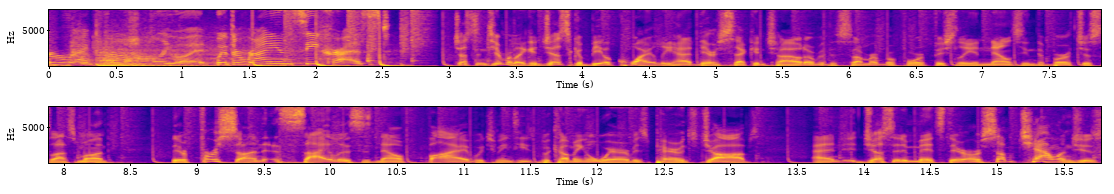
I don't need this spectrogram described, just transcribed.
Direct from Hollywood with Ryan Seacrest. Justin Timberlake and Jessica Biel quietly had their second child over the summer before officially announcing the birth just last month. Their first son, Silas, is now five, which means he's becoming aware of his parents' jobs. And Justin admits there are some challenges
